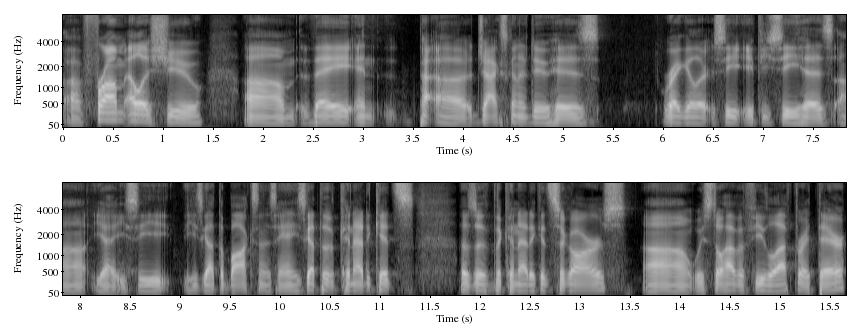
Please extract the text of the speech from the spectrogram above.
uh, from LSU. Um, they and uh, Jack's gonna do his regular. See if you see his. Uh, yeah, you see he's got the box in his hand. He's got the Connecticut's. Those are the Connecticut cigars. Uh, we still have a few left right there,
